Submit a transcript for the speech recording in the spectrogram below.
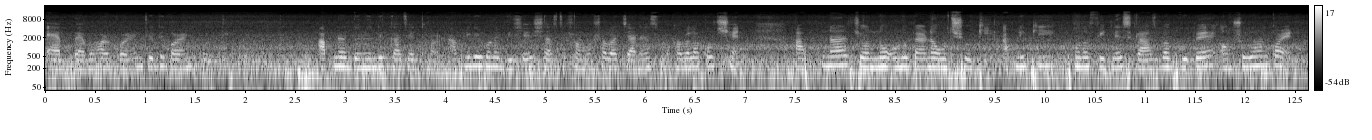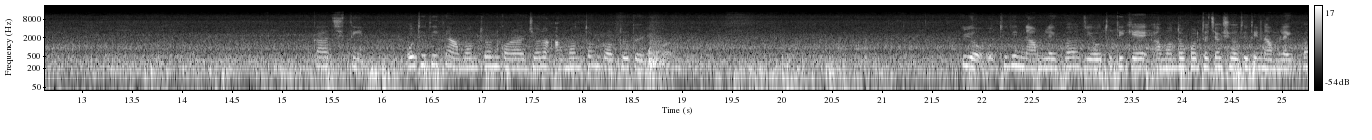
অ্যাপ ব্যবহার করেন? যদি করেন কোনটি আপনার দৈনন্দিন কাজের ধরন। আপনি কি কোনো বিশেষ স্বাস্থ্য সমস্যা বা চ্যালেঞ্জ মোকাবেলা করছেন? আপনার জন্য অনুপ্রেরণা উৎস কী? আপনি কি কোনো ফিটনেস ক্লাস বা গ্রুপে অংশগ্রহণ করেন? কাজ তিন, অতিথিকে আমন্ত্রণ করার জন্য আমন্ত্রণপত্র তৈরি করো। প্রিয়, অতিথির নাম লিখবা, যে অতিথিকে আমন্ত্রণ করতে চাও সে অতিথির নাম লিখবা।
